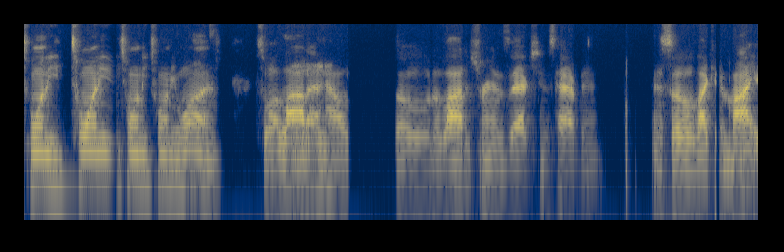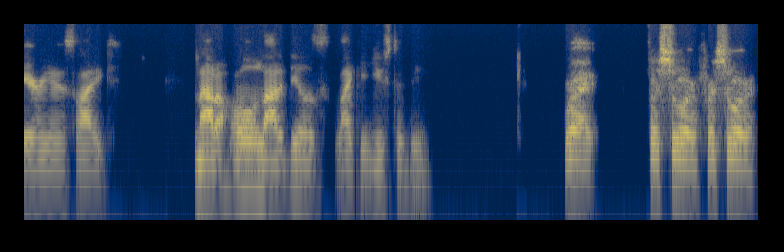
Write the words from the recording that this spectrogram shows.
2020, 2021. So a lot mm-hmm. of houses sold, a lot of transactions happen. And so like in my area, it's like not a whole lot of deals like it used to be. Right. For sure, for sure.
